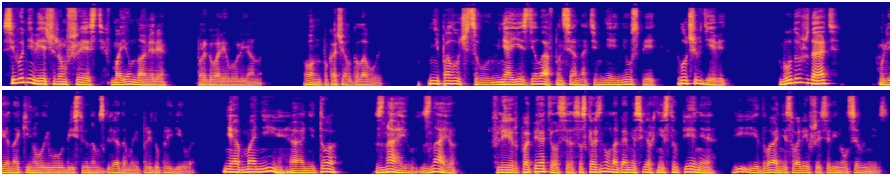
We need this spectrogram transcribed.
«Сегодня вечером в шесть, в моем номере», — проговорила Ульяна. Он покачал головой. «Не получится, у меня есть дела в пансионате, мне не успеть. Лучше в девять». «Буду ждать». Ульяна кинула его убийственным взглядом и предупредила. «Не обмани, а не то...» «Знаю, знаю». Флеер попятился, соскользнул ногами с верхней ступени и, едва не свалившись, ринулся вниз.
